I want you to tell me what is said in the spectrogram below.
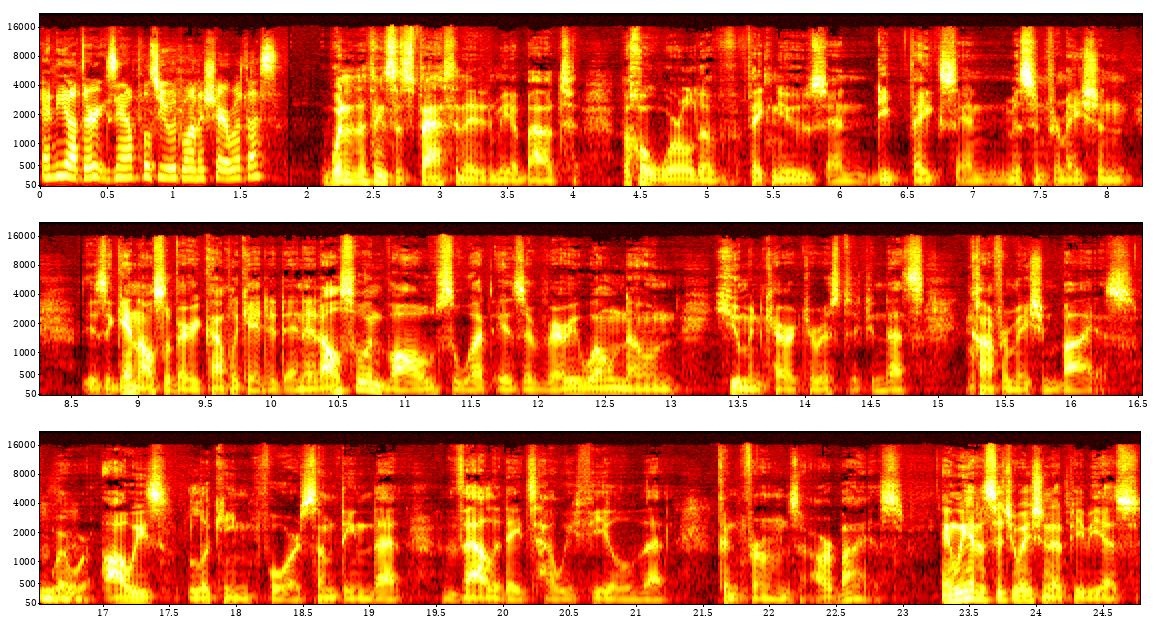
Any other examples you would want to share with us? One of the things that's fascinated me about the whole world of fake news and deep fakes and misinformation is again also very complicated and it also involves what is a very well known human characteristic and that's confirmation bias mm-hmm. where we're always looking for something that validates how we feel that confirms our bias and we had a situation at pbs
